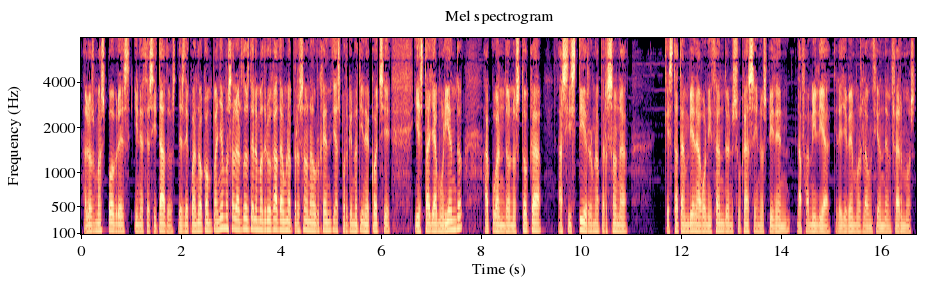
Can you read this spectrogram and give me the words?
a los más pobres y necesitados, desde cuando acompañamos a las dos de la madrugada a una persona a urgencias porque no tiene coche y está ya muriendo, a cuando nos toca asistir a una persona que está también agonizando en su casa y nos piden la familia que le llevemos la unción de enfermos.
